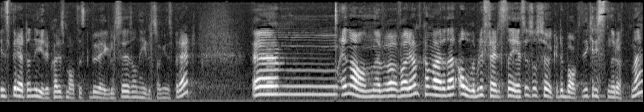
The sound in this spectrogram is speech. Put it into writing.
Inspirert av nyere karismatiske bevegelser, sånn Hillsong-inspirert. Um, en annen variant kan være der alle blir frelst av Jesus og søker tilbake til de kristne røttene.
